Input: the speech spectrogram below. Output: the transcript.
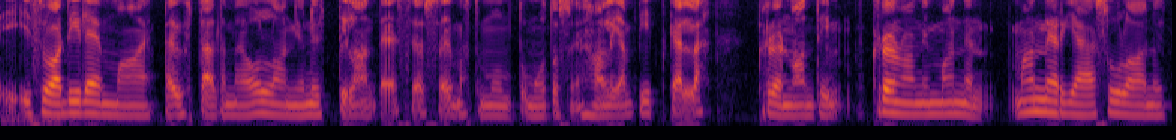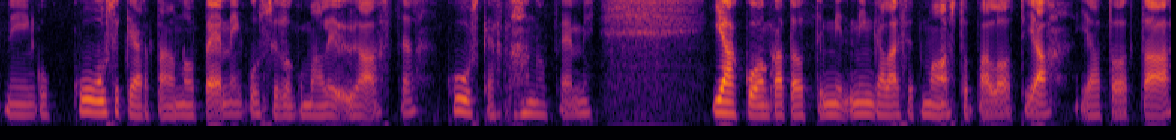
isoa dilemmaa, että yhtäältä me ollaan jo nyt tilanteessa, jossa ilmastonmuutos on ihan liian pitkällä. Grönlantin, Grönlannin manner, manner jää sulaa nyt niin kuin kuusi kertaa nopeammin kuin silloin, kun mä olin yläasteella. Kuusi kertaa nopeammin. Ja kun on katsottu, minkälaiset maastopalot ja, ja tota,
